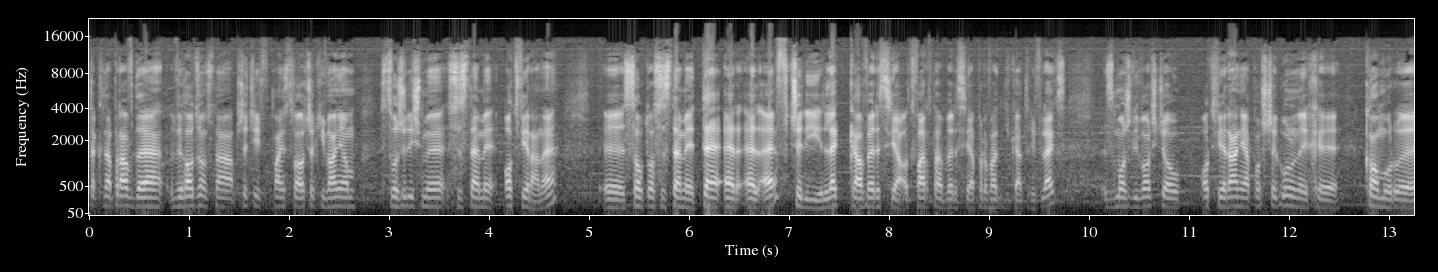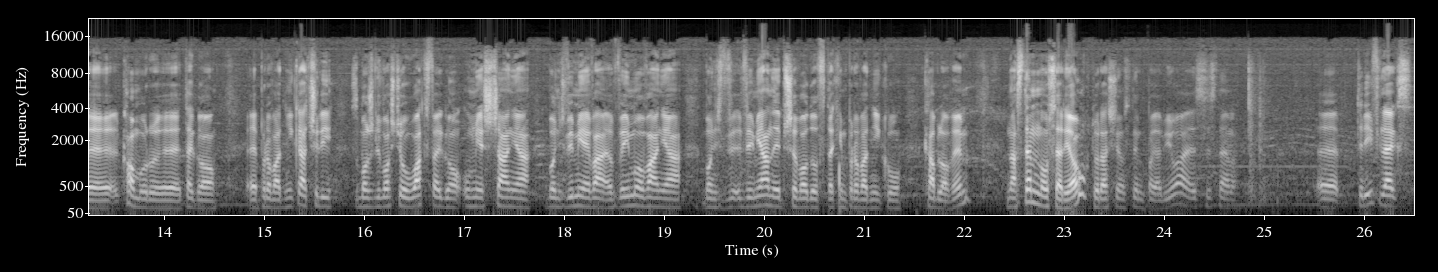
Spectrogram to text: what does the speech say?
tak naprawdę wychodząc naprzeciw Państwa oczekiwaniom stworzyliśmy systemy otwierane. Y, Są to systemy TRLF, czyli lekka wersja, otwarta wersja prowadnika Triflex z możliwością otwierania poszczególnych y, komór, y, komór tego prowadnika, czyli z możliwością łatwego umieszczania bądź wyjmowania bądź wy- wymiany przewodów w takim prowadniku kablowym. Następną serią, która się z tym pojawiła jest system Triflex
